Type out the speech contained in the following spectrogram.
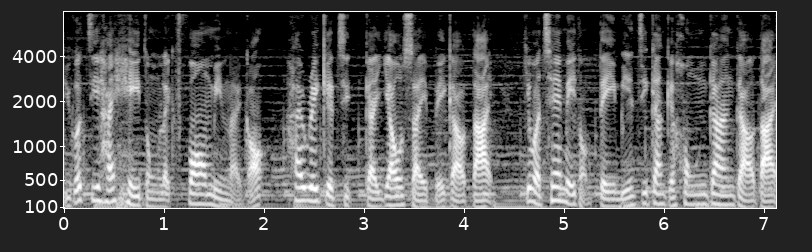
如果只喺氣動力方面嚟講，high rake 嘅設計優勢比較大，因為車尾同地面之間嘅空間較大，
